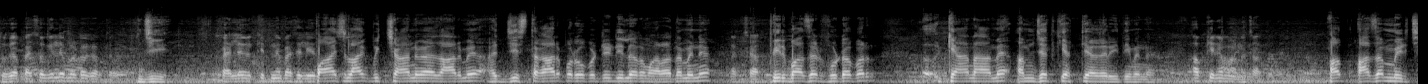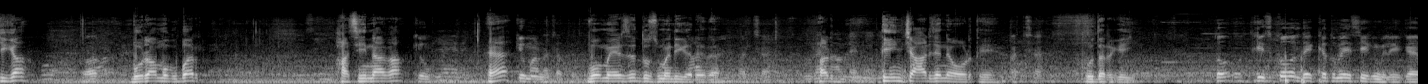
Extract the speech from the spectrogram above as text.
तो क्या पैसों के लिए मर्डर करते हो? जी। पहले कितने पैसे लिए पाँच लाख पचानवे हज़ार में हज्जी इस्तकार प्रॉपर्टी डीलर मारा था मैंने। अच्छा। फिर बासठ फुटा पर क्या नाम है अमजद की हत्या करी थी मैंने। अब किन्हें मारना चाहते थे? अब आज़म मिर्ची का बुरा मुकबर हसीना का। क्यों? है? क्यों मारना चाहते थे? वो मेरे से दुश्मनी करे थे। अच्छा। और तीन चार जने और थे। अच्छा। उधर गई। तो किसको देख के तुम्हें सीख मिली कि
